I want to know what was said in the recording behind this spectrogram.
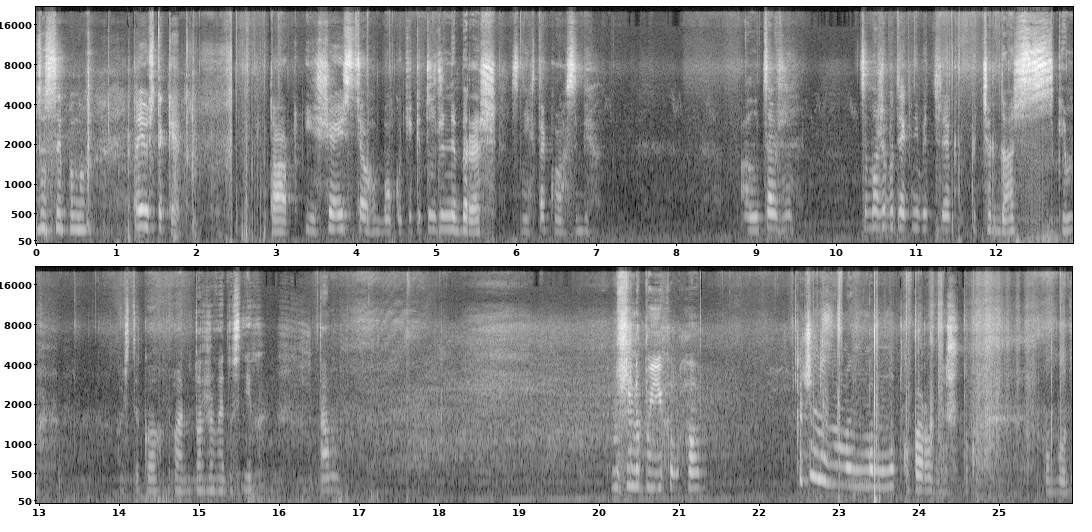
засипало. Та й ось таке. Так, і ще і з цього боку, тільки тут вже не береш сніг такого собі. Але це вже. Це може бути як ніби як під чердачським. Ось такого. Файно, теж видно сніг. Там Машина поїхала, ха. Хочу на, на, минутку пару днів штук побуду,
